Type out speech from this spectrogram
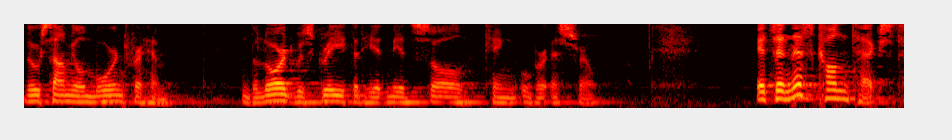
though Samuel mourned for him. And the Lord was grieved that he had made Saul king over Israel. It's in this context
